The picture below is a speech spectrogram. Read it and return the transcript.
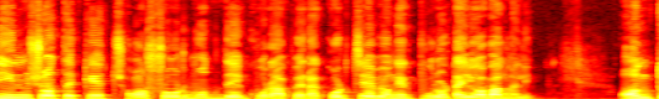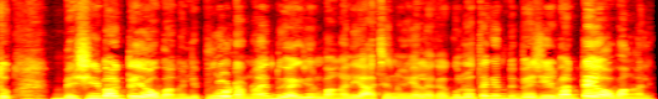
তিনশো থেকে ছশোর মধ্যে ঘোরাফেরা করছে এবং এর পুরোটাই অবাঙালি। অন্ত, বেশিরভাগটাই অবাঙালি। পুরোটা নয় দু একজন বাঙালি আছেন ওই এলাকাগুলোতে, কিন্তু বেশিরভাগটাই অবাঙালি।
